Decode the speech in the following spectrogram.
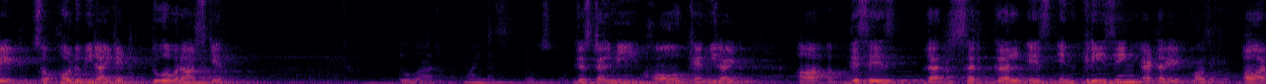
Rate. So how do we write it? 2 over r square? 2r minus 2. Just tell me how can we write uh, this is the circle is increasing at the rate Positive. or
